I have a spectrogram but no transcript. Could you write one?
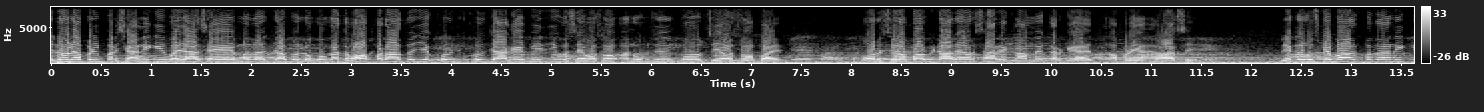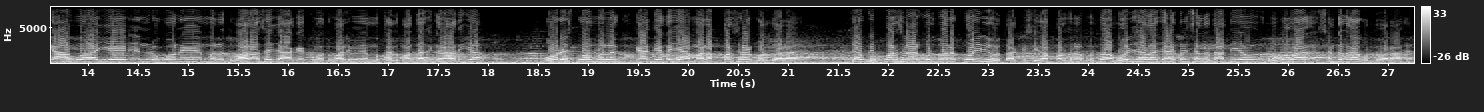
इन्होंने अपनी परेशानी की वजह से मतलब जब लोगों का दबाव पड़ा तो ये खुद खुद जाके वीर जी को सेवा अनूप जी को सेवा सौंपाए और सिरोपा भी डाले और सारे काम करके आए अपने हाथ से। लेकिन उसके बाद पता नहीं क्या हुआ, ये इन लोगों ने मतलब दोबारा से जाके कोतवाली में मुकदमा दर्ज करा दिया और इसको मतलब कह दिया कि ये हमारा पर्सनल गुरुद्वारा है। जबकि पर्सनल गुरुद्वारा कोई नहीं होता, किसी का पर्सनल गुरुद्वारा हो नहीं सकता जहाँ संगत आती है लोगों का, संगत का गुरुद्वारा है।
